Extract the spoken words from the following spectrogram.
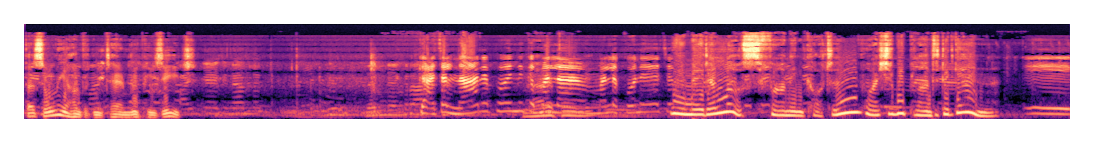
that's only 110 rupees each. We made a loss farming cotton. Why should we plant it again? Eh,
